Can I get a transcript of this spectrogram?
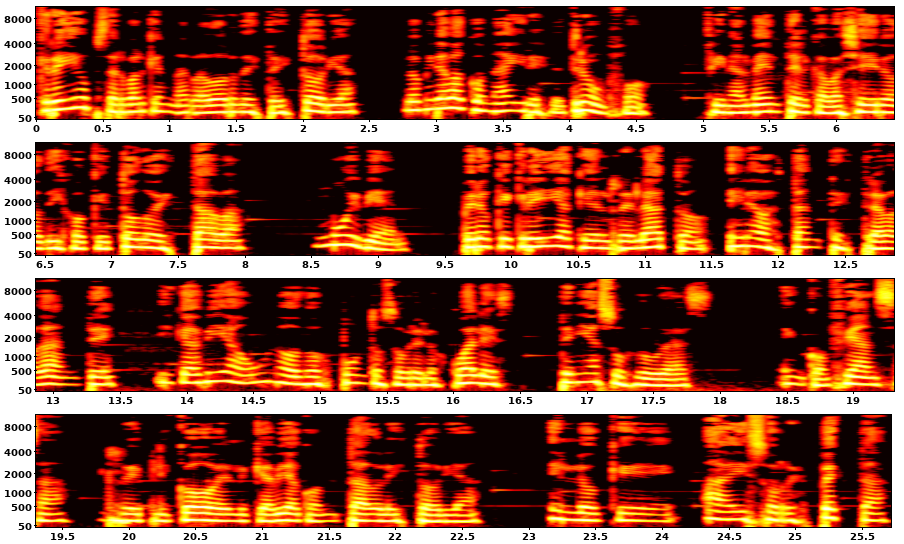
Creía observar que el narrador de esta historia lo miraba con aires de triunfo, Finalmente el caballero dijo que todo estaba muy bien, pero que creía que el relato era bastante extravagante y que había uno o dos puntos sobre los cuales tenía sus dudas. En confianza, replicó el que había contado la historia. En lo que a eso respecta,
